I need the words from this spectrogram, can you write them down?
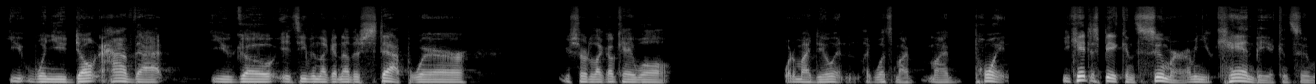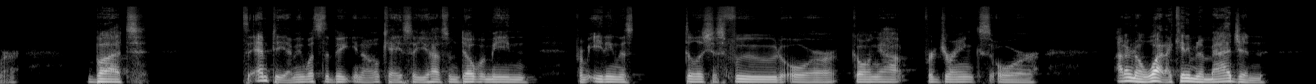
you, when you don't have that, you go. It's even like another step where you're sort of like, okay, well, what am I doing? Like, what's my my point? You can't just be a consumer. I mean, you can be a consumer, but it's empty. I mean, what's the big, you know, okay, so you have some dopamine from eating this delicious food or going out for drinks or I don't know what. I can't even imagine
